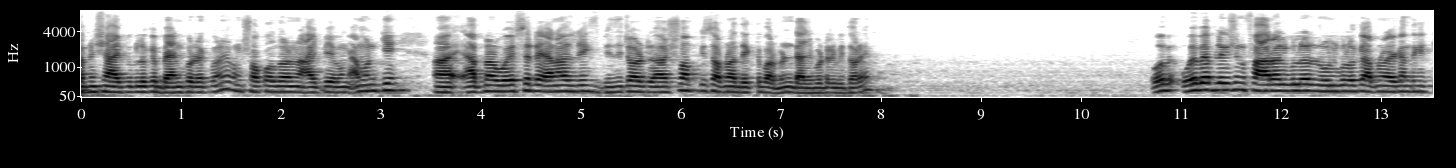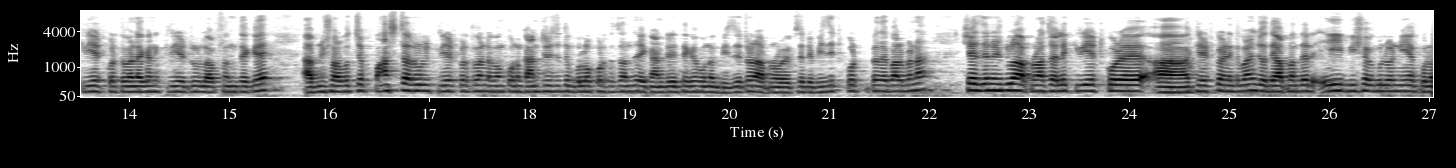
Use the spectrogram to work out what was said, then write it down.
আপনি সেই আইপিগুলোকে ব্যান করে রাখবেন এবং সকল ধরনের আইপি এবং এমনকি আপনার ওয়েবসাইটে অ্যানালিটিক্স ভিজিটর সব কিছু আপনারা দেখতে পারবেন ড্যাশবোর্ডের ভিতরে। ওয়েব অ্যাপ্লিকেশন ফায়ারওয়ালগুলোর রুলগুলোকে আপনারা এখান থেকে ক্রিয়েট করতে পারেন। এখানে ক্রিয়েট রুল অপশন থেকে আপনি সর্বোচ্চ পাঁচটা রুল ক্রিয়েট করতে পারেন এবং কোনো কান্ট্রি যদি ব্লক করতে চান যে এই কান্ট্রি থেকে কোনো ভিজিটর আপনার ওয়েবসাইটে ভিজিট করতে পারবে না, সেই জিনিসগুলো আপনারা চাইলে ক্রিয়েট করে ক্রিয়েট করে নিতে পারেন। যদি আপনাদের এই বিষয়গুলো নিয়ে কোনো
